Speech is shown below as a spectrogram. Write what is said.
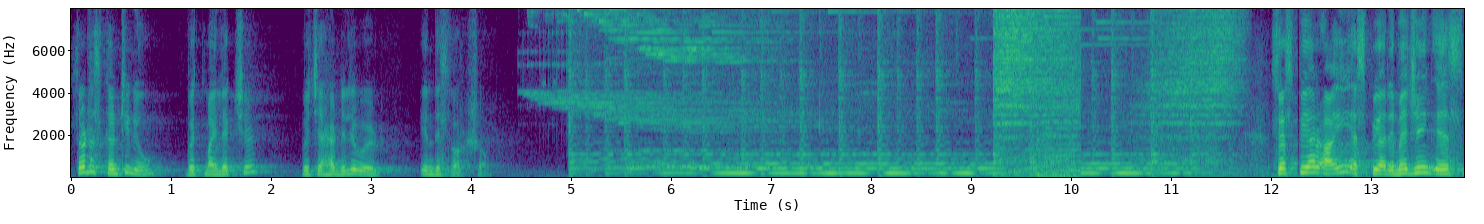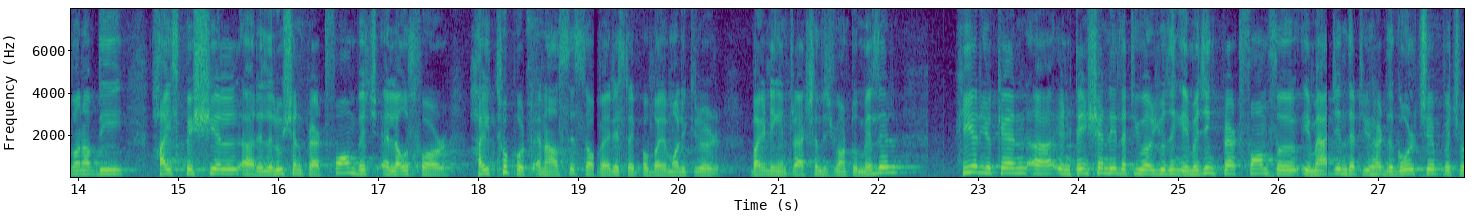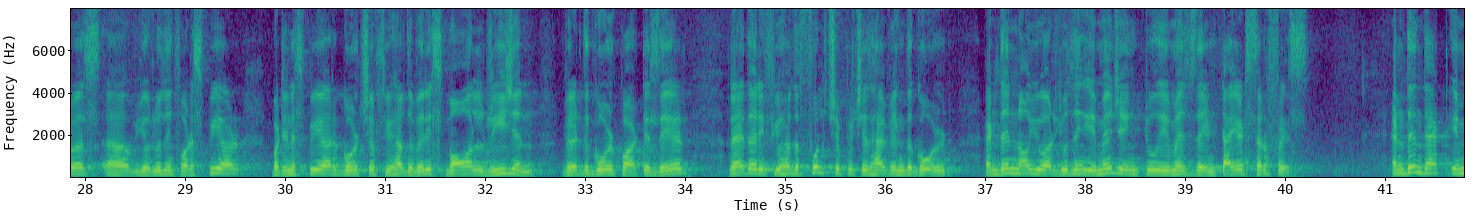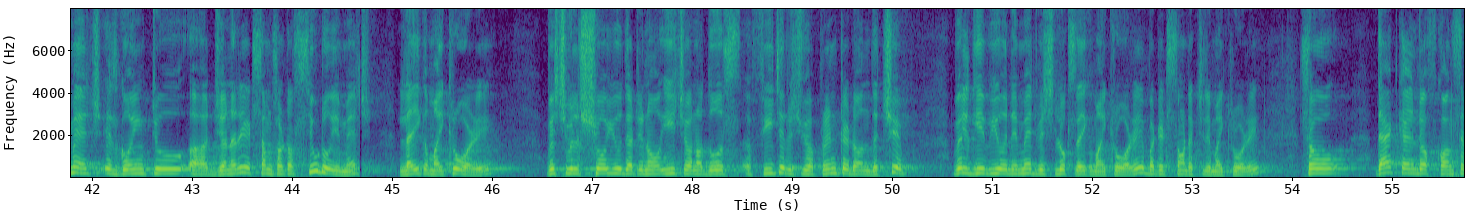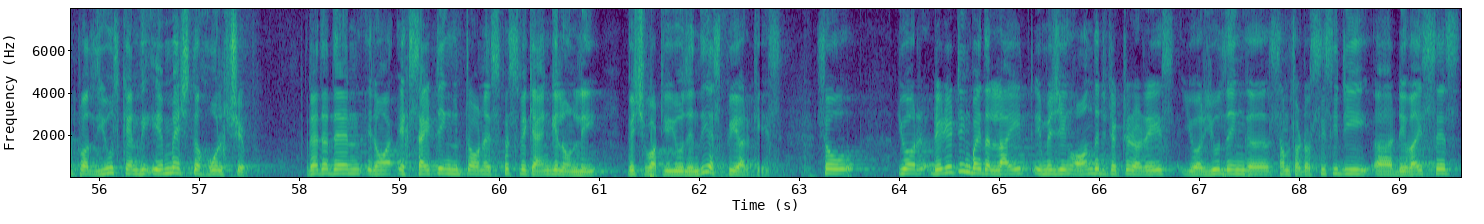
So, let us continue with my lecture which I have delivered in this workshop. So, SPR-I, SPR imaging is one of the high spatial uh, resolution platform which allows for high throughput analysis of various type of biomolecular binding interactions which you want to measure. Here you can uh, intentionally that you are using imaging platform. So, imagine that you had the gold chip which was uh, you are using for SPR, but in SPR gold chips you have the very small region where the gold part is there. Rather if you have the full chip which is having the gold and then now you are using imaging to image the entire surface and then that image is going to uh, generate some sort of pseudo image like a microarray which will show you that you know each one of those uh, features which you have printed on the chip will give you an image which looks like a microarray, but it is not actually a microarray. So, that kind of concept was used can we image the whole chip rather than you know exciting it on a specific angle only which what you use in the SPR case. So, you are radiating by the light imaging on the detector arrays, you are using uh, some sort of CCD uh, devices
